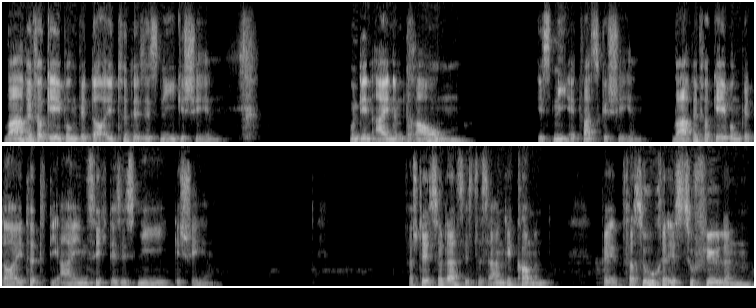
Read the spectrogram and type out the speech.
Wahre Vergebung bedeutet, es ist nie geschehen. Und in einem Traum ist nie etwas geschehen. Wahre Vergebung bedeutet die Einsicht, es ist nie geschehen. Verstehst du das? Ist das angekommen? Versuche es zu fühlen.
